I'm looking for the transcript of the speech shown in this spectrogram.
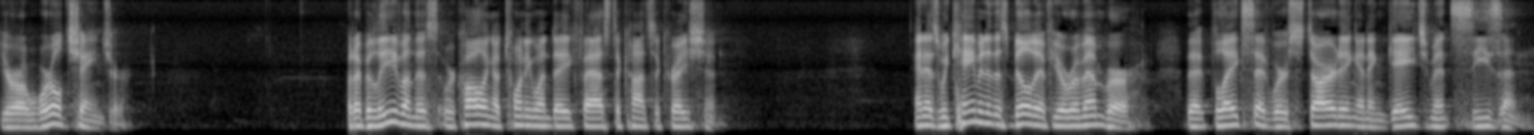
You're a world changer. But I believe on this, we're calling a 21 day fast a consecration. And as we came into this building, if you remember, that Blake said we're starting an engagement season.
